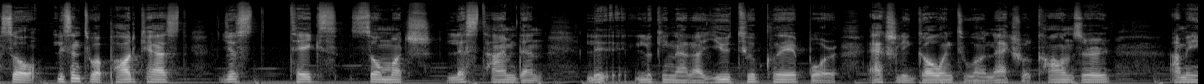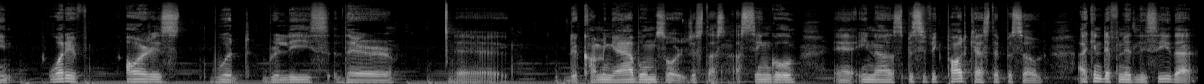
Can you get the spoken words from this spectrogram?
So, listen to a podcast just takes so much less time than li- looking at a YouTube clip or actually going to an actual concert. I mean, what if artists would release their uh, their coming albums or just a, a single uh, in a specific podcast episode. I can definitely see that,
